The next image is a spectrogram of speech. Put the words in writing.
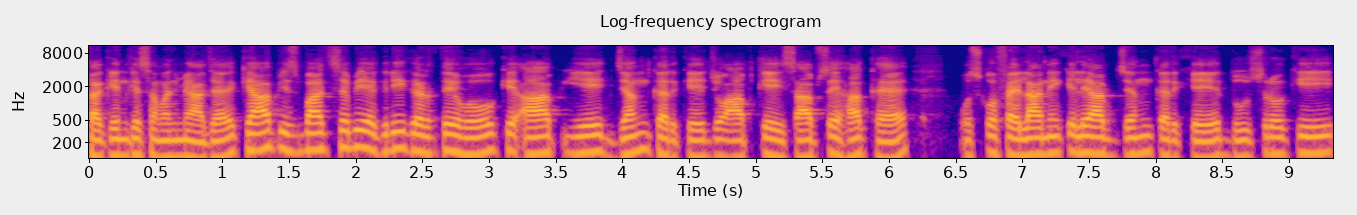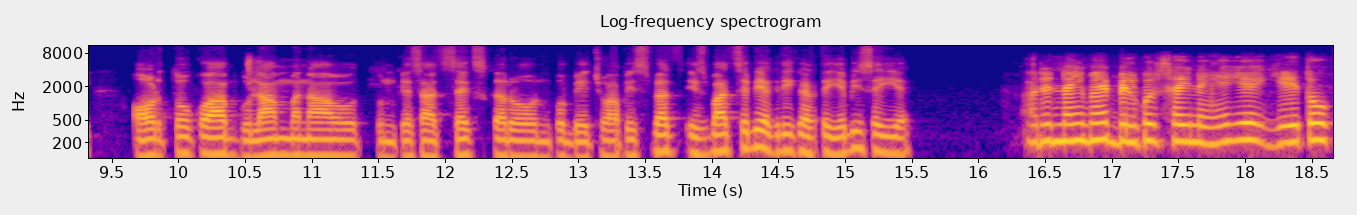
ताकि इनके समझ में आ जाए। क्या आप इस बात से भी एग्री करते हो कि आप ये जंग करके जो आपके हिसाब से हक है उसको फैलाने के लिए आप जंग करके दूसरों की औरतों को आप गुलाम बनाओ उनके साथ सेक्स करो उनको बेचो आप इस बात इस बात से भी एग्री करते ये भी सही है? अरे नहीं भाई बिल्कुल सही नहीं है। ये ये तो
